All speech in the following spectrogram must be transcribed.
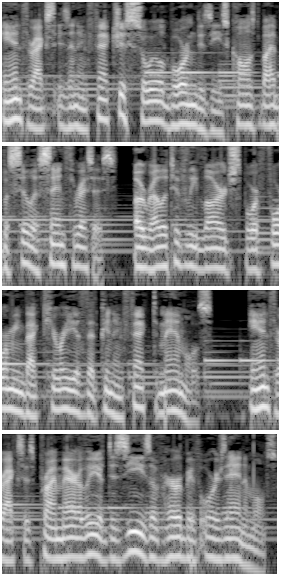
Anthrax is an infectious soil-borne disease caused by Bacillus anthracis, a relatively large spore-forming bacteria that can infect mammals. Anthrax is primarily a disease of herbivores animals.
